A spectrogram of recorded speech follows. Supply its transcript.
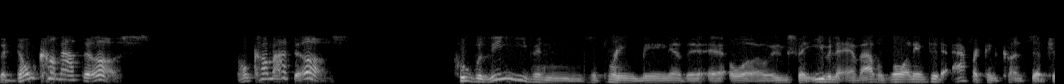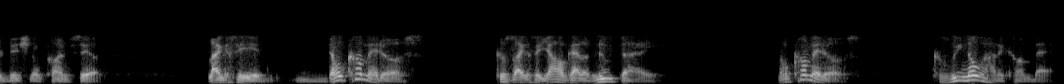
but don't come after us. Don't come after us who believe in supreme being, eh, or you say even if I was going into the African concept, traditional concept like I said, don't come at us because, like I said, y'all got a new thing. Don't come at us because we know how to come back.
